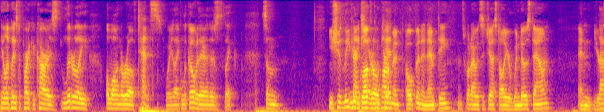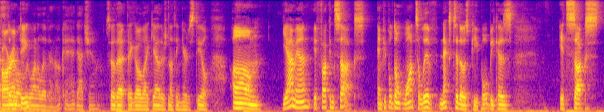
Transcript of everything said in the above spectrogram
the only place to park your car is literally along a row of tents where you like look over there and there's like some You should leave your glove 19-year-old kid. compartment open and empty. That's what I would suggest. All your windows down and your That's car the world empty, we want to live in. Okay, I got you. so that they go like, yeah, there's nothing here to steal. Um, yeah, man, it fucking sucks, and people don't want to live next to those people because it sucks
